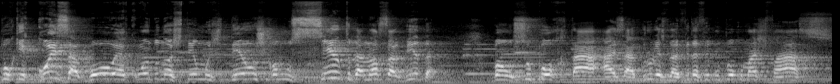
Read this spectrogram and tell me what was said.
porque coisa boa é quando nós temos Deus como centro da nossa vida Bom, suportar as agruras da vida fica um pouco mais fácil.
